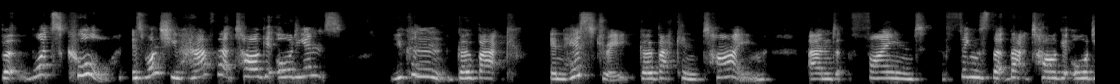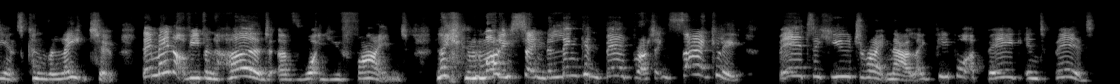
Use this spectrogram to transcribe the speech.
But what's cool is once you have that target audience, you can go back in history, go back in time, and find things that that target audience can relate to. They may not have even heard of what you find. Like Molly's saying, the Lincoln beard brush, exactly. Beards are huge right now. Like people are big into beards.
